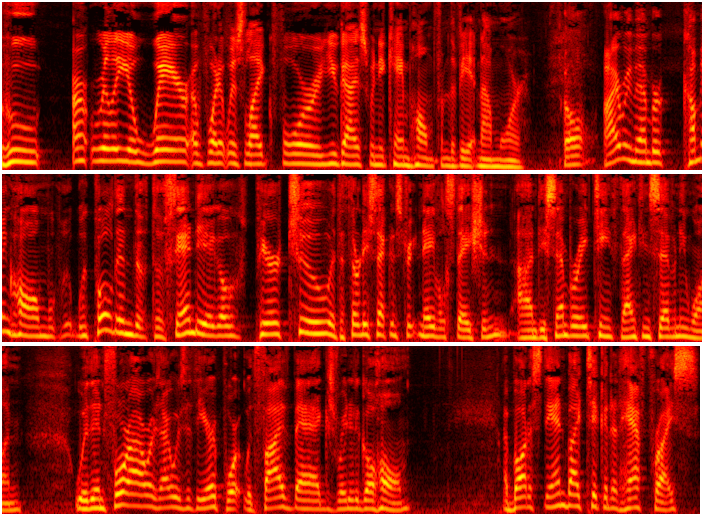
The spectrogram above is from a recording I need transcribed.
who aren't really aware of what it was like for you guys when you came home from the Vietnam War. Well, I remember coming home. We pulled into to San Diego Pier 2 at the 32nd Street Naval Station on December 18th, 1971. Within four hours, I was at the airport with five bags ready to go home. I bought a standby ticket at half price.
